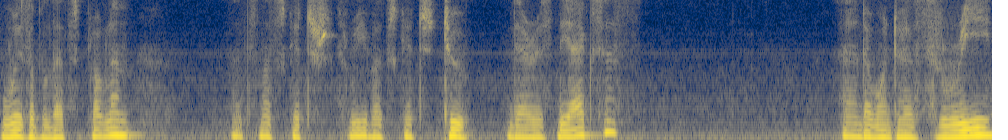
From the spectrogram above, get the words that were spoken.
visible, that's the problem. That's not sketch 3 but sketch 2. There is the axis and I want to have three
